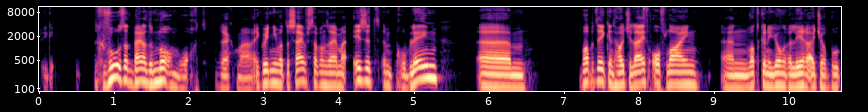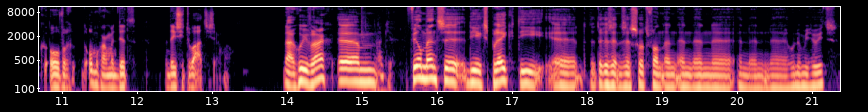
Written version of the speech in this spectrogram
ik- het gevoel is dat het bijna de norm wordt, zeg maar. Ik weet niet wat de cijfers daarvan zijn, maar is het een probleem? Ehm, wat betekent houd je lijf offline? En wat kunnen jongeren leren uit jouw boek over de omgang met, dit, met deze situatie, zeg maar? Nou, goede vraag. Ehm, Dank je. veel mensen die ik spreek, die, er is een, er is een soort van een, een, een, eh, een, een eh, hoe noem je zoiets?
